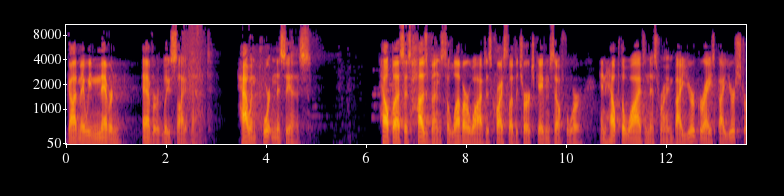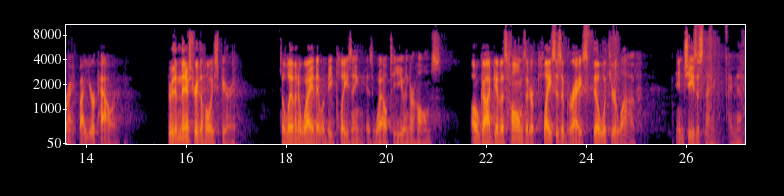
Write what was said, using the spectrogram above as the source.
God, may we never, ever lose sight of that. How important this is. Help us as husbands to love our wives as Christ loved the church, gave himself for her, and help the wives in this room by your grace, by your strength, by your power, through the ministry of the Holy Spirit, to live in a way that would be pleasing as well to you in their homes. Oh God, give us homes that are places of grace filled with your love. In Jesus' name, amen.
